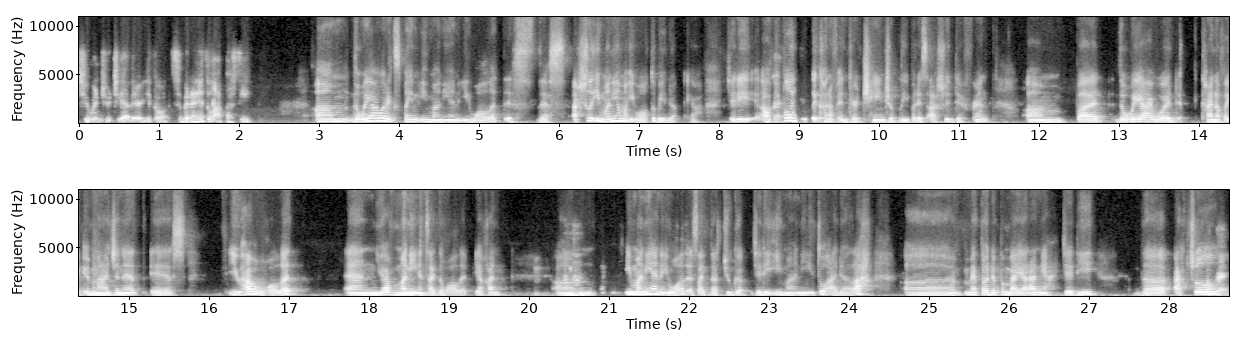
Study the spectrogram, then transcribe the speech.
two and two together gitu. Sebenarnya itu apa sih Um, the way I would explain e-money and e-wallet is this. Actually, e-money and e-wallet tuh beda ya. Jadi uh, okay. people use it kind of interchangeably, but it's actually different. Um, but the way I would kind of like imagine it is, you have a wallet and you have money inside the wallet, ya kan? Mm-hmm. Um, mm-hmm. e-money and e-wallet is like that juga. Jadi e-money itu adalah uh, metode pembayarannya. Jadi the actual okay.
